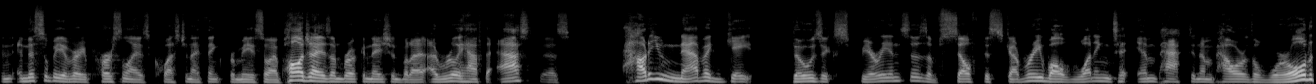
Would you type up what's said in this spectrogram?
and, and, this will be a very personalized question, I think, for me. So I apologize, Unbroken Nation, but I, I really have to ask this. How do you navigate those experiences of self discovery while wanting to impact and empower the world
